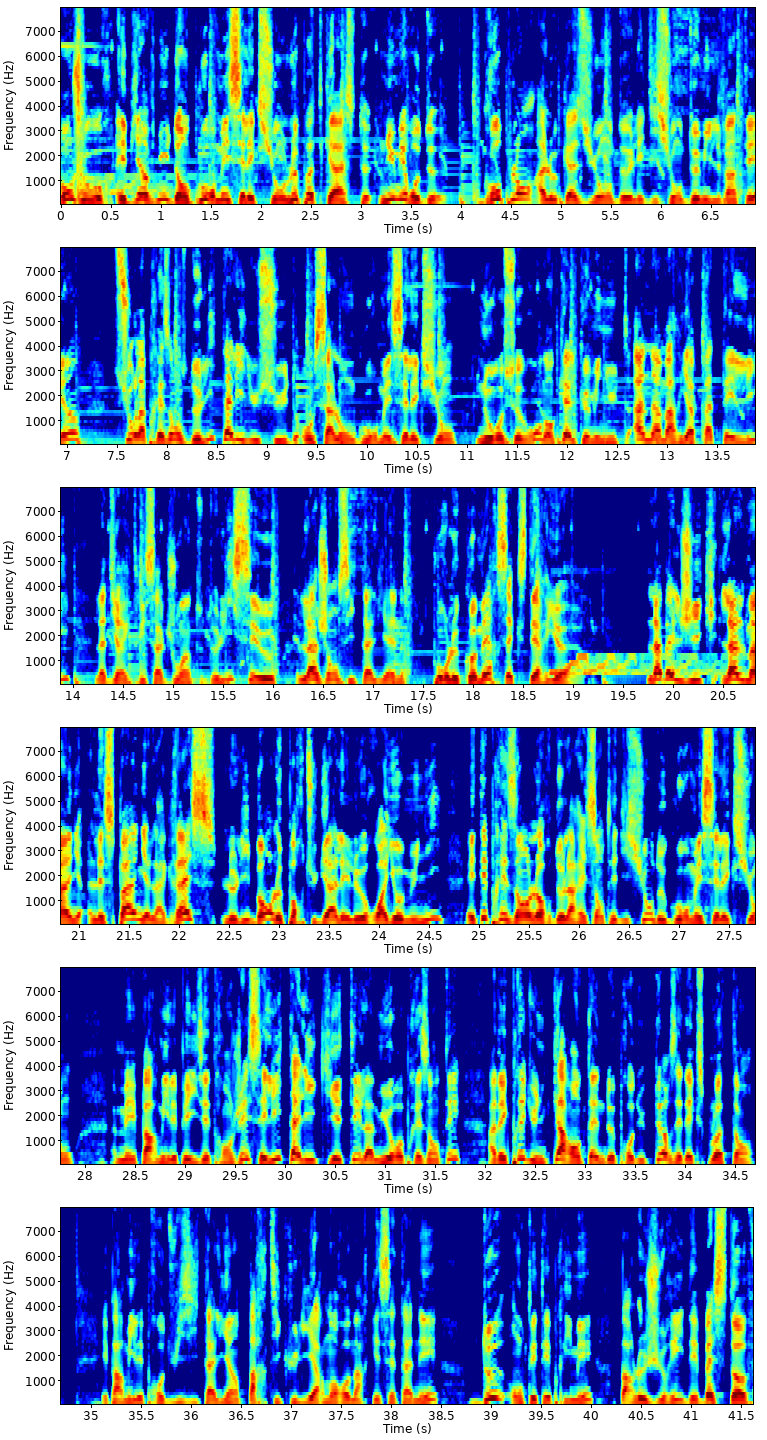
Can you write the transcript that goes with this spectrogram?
Bonjour et bienvenue dans Gourmet Sélection, le podcast numéro 2. Gros plan à l'occasion de l'édition 2021 sur la présence de l'Italie du Sud au salon Gourmet Sélection. Nous recevrons dans quelques minutes Anna Maria Patelli, la directrice adjointe de l'ICE, l'agence italienne pour le commerce extérieur. La Belgique, l'Allemagne, l'Espagne, la Grèce, le Liban, le Portugal et le Royaume-Uni étaient présents lors de la récente édition de Gourmet Sélection. Mais parmi les pays étrangers, c'est l'Italie qui était la mieux représentée, avec près d'une quarantaine de producteurs et d'exploitants. Et parmi les produits italiens particulièrement remarqués cette année, deux ont été primés par le jury des Best-of.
